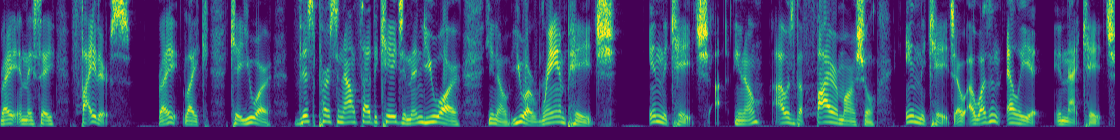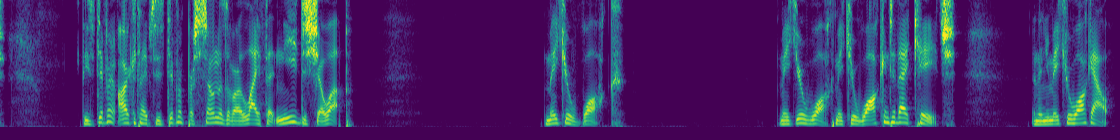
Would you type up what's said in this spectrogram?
right? And they say fighters right? Like, okay, you are this person outside the cage, and then you are, you know, you are Rampage in the cage. You know, I was the fire marshal in the cage. I, I wasn't Eliot in that cage. These different archetypes, these different personas of our life that need to show up. Make your walk. Make your walk. Make your walk into that cage. And then you make your walk out.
